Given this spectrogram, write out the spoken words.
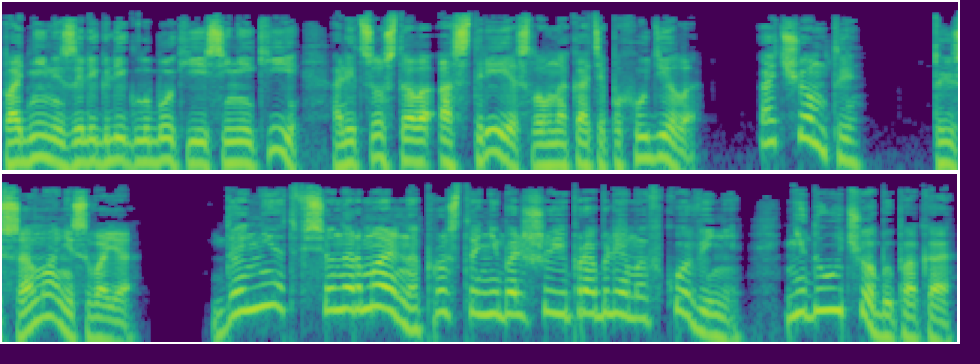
Под ними залегли глубокие синяки, а лицо стало острее, словно Катя похудела. «О чем ты?» «Ты сама не своя». «Да нет, все нормально, просто небольшие проблемы в Ковине. Не до учебы пока».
